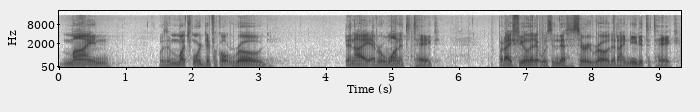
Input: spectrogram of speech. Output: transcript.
Mine was a much more difficult road than I ever wanted to take, but I feel that it was a necessary road that I needed to take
